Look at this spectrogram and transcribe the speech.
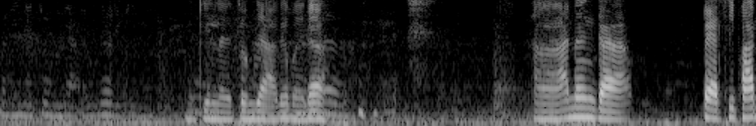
วันนี้จะจมอยากเลิกได้กินกินเลยจมอยากเด้อไปเด้ออ่าอันหนึงกะ แปดสิบพัน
